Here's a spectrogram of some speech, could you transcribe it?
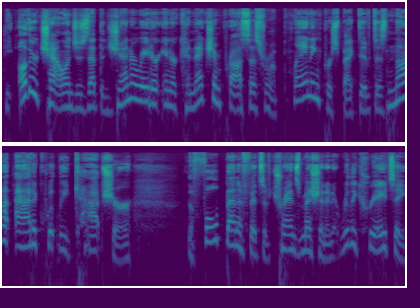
The other challenge is that the generator interconnection process, from a planning perspective, does not adequately capture the full benefits of transmission, and it really creates a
